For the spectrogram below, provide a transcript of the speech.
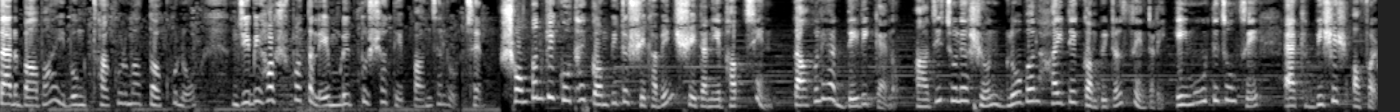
তার বাবা এবং ঠাকুরমা তখনও জিবি হাসপাতালে মৃত্যুর সাথে পাঞ্জা লড়ছেন। সন্তানকে কোথায় কম্পিউটার শেখাবেন সেটা নিয়ে ভাবছেন? তাহলে আর দেরি কেন? আজই চলে আসুন গ্লোবাল হাইটেক কম্পিউটার সেন্টারে। এই মুহূর্তে চলছে এক বিশেষ অফার।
